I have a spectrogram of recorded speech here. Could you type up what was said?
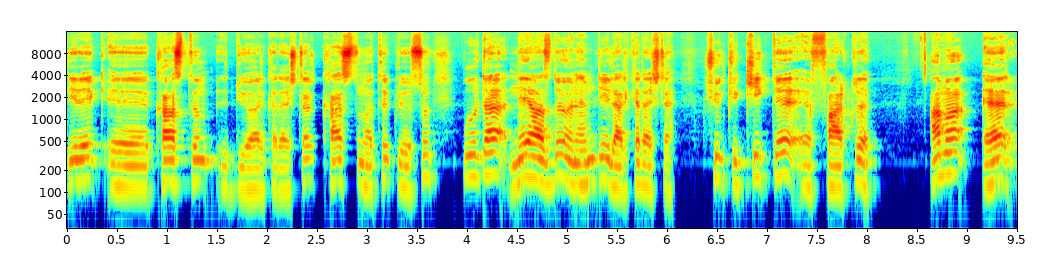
Direkt e, custom diyor arkadaşlar. Custom'a tıklıyorsun. Burada ne yazdığı önemli değil arkadaşlar. Çünkü Kick de e, farklı. Ama eğer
